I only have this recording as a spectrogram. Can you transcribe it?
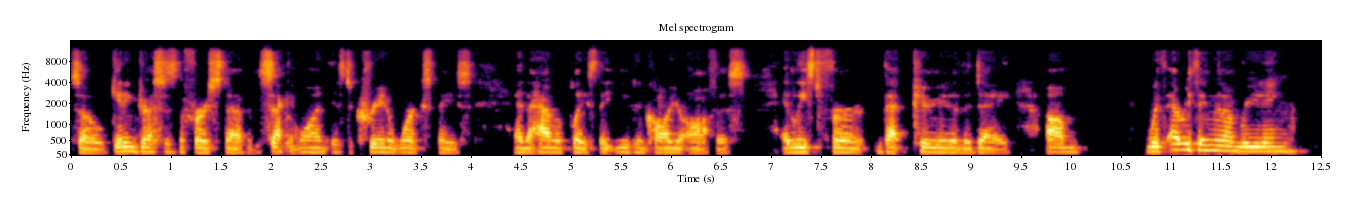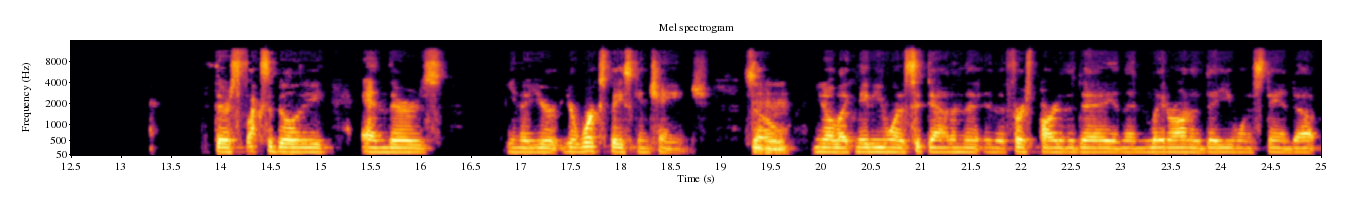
So getting dressed is the first step. The second one is to create a workspace and to have a place that you can call your office, at least for that period of the day. Um, with everything that I'm reading, there's flexibility and there's you know your your workspace can change. So mm-hmm you know like maybe you want to sit down in the in the first part of the day and then later on in the day you want to stand up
